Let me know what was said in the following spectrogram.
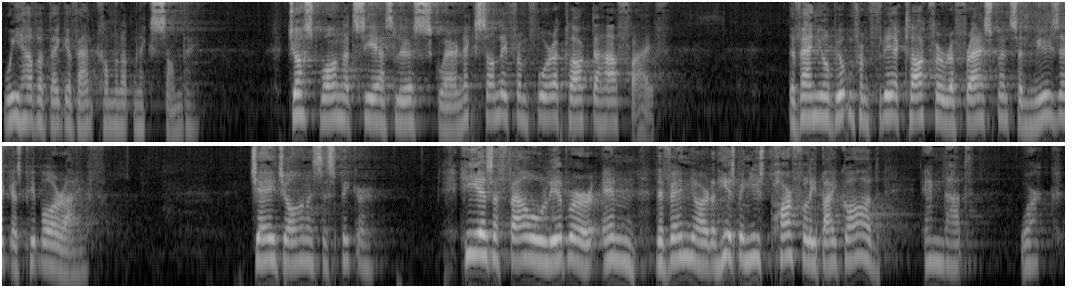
We have a big event coming up next Sunday. Just one at C.S. Lewis Square, next Sunday from 4 o'clock to half 5. The venue will be open from 3 o'clock for refreshments and music as people arrive. J. John is the speaker. He is a fellow laborer in the vineyard, and he has been used powerfully by God in that work.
